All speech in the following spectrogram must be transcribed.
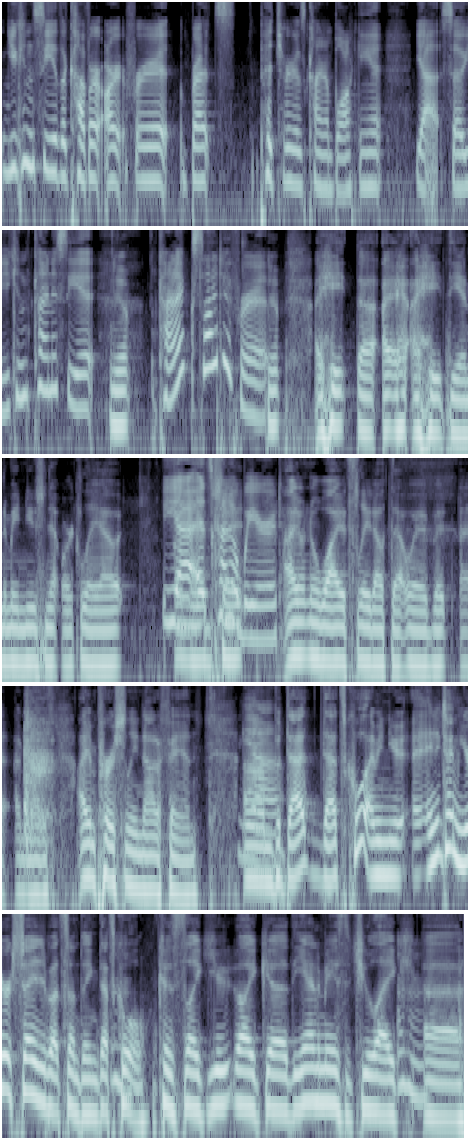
you can see the cover art for it, Brett's picture is kind of blocking it. Yeah, so you can kind of see it. Yep. Kind of excited for it. Yep. I hate the I I hate the Anime News Network layout. Yeah, it's kind of weird. I don't know why it's laid out that way, but I, I'm not. A, I am personally not a fan. Yeah. Um, but that that's cool. I mean, you anytime you're excited about something, that's Mm-hmm. cool because like you like uh, the animes that you like. Uh,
